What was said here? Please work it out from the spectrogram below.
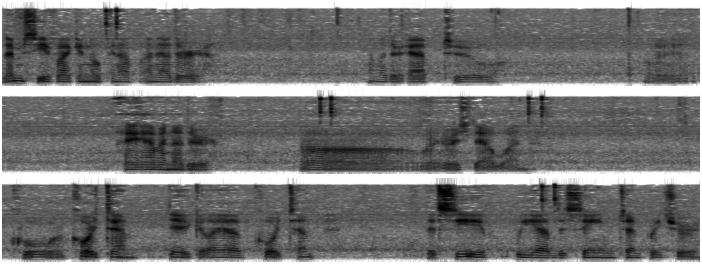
let me see if I can open up another another app to uh, I have another uh, where is that one? Core core temp. There you go. I have core temp. Let's see if we have the same temperature.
